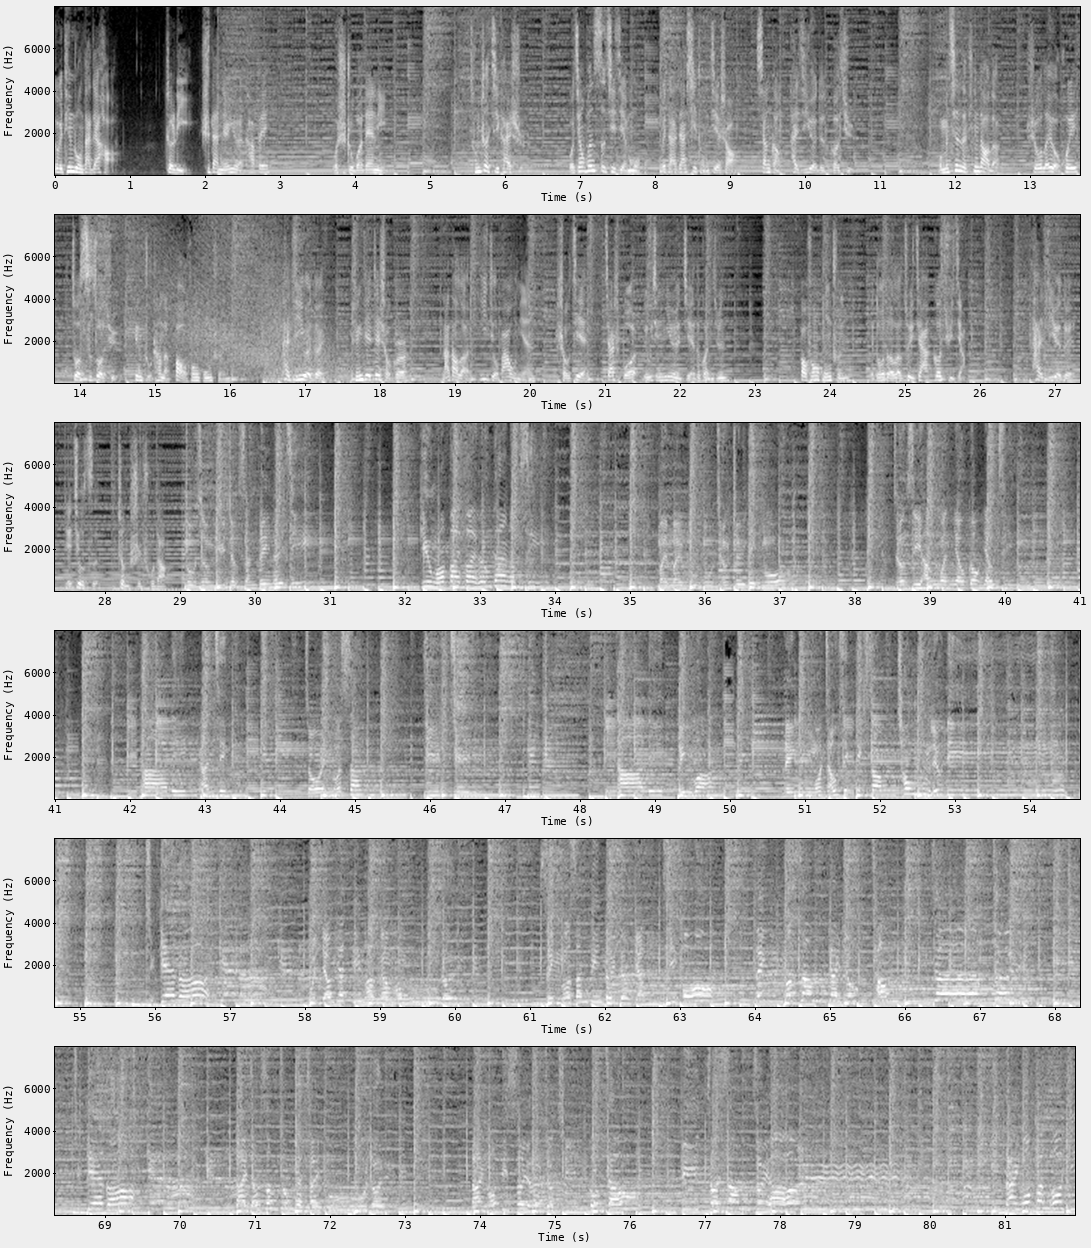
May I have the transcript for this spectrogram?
各位听众，大家好，这里是淡然音乐咖啡，我是主播 Danny。从这期开始，我将分四期节目为大家系统介绍香港太极乐队的歌曲。我们现在听到的是由雷有辉作词作曲并主唱的《暴风红唇》。太极乐队凭借这首歌拿到了1985年首届加士伯流行音乐节的冠军，《暴风红唇》也夺得了最佳歌曲奖，太极乐队也就此正式出道。着神秘女子，叫我快快向她暗示。迷迷糊糊长醉的我，像是幸运又觉幼稚。她的眼睛在我身贴住，她的微弯令我走色的心充了电。Together。有一点黑暗恐惧，剩我身边对着人似火，令我心继续沉着醉。Together 带走心中一切苦累，但我必须向着前路走，别再心醉下去。但我不可。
